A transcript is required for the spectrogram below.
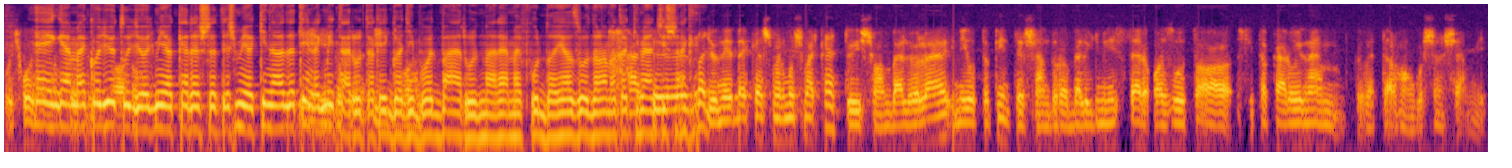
Hogy Igen, meg hogy ő tudja, hogy mi a kereslet és mi a kínálat, de tényleg mit árultak egy gagyibolt, bárult már el, mert furdalja az oldalamat hát, a kíváncsiság. Nagyon érdekes, mert most már kettő is van belőle. Mióta Pintér Sándor a belügyminiszter, azóta Szita Károly nem követel hangosan semmit.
